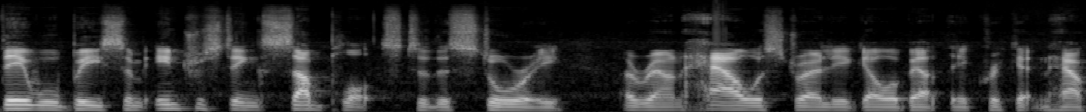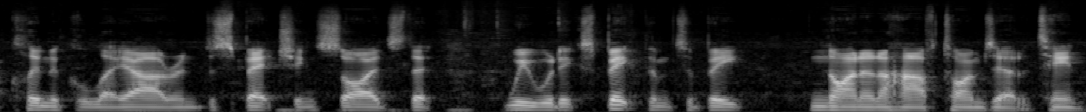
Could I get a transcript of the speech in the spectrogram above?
there will be some interesting subplots to the story around how Australia go about their cricket and how clinical they are in dispatching sides that we would expect them to beat nine and a half times out of ten.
